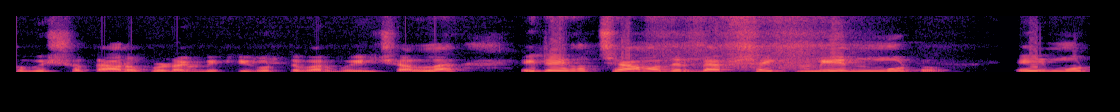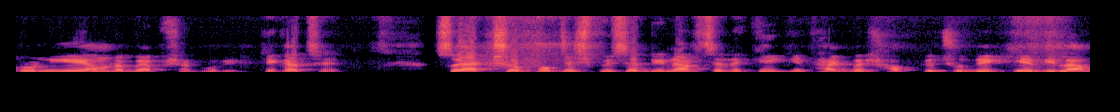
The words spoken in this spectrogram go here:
ভবিষ্যতে আরও প্রোডাক্ট বিক্রি করতে পারব, ইনশাল্লাহ। এটাই হচ্ছে আমাদের ব্যবসায়িক মেন মোটো এই মোটো নিয়ে আমরা ব্যবসা করি, ঠিক আছে? সো একশো পঁচিশ পিসের ডিনার সেটে কি কি থাকবে সব কিছু দেখিয়ে দিলাম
